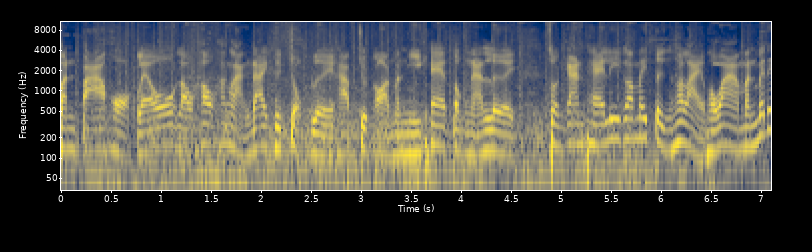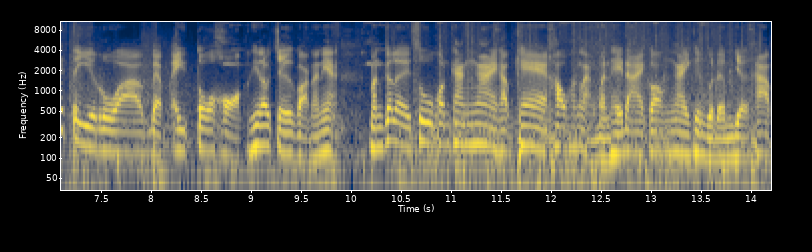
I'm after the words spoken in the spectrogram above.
มันปาหอกแล้วเราเข้าข้างหลังได้คือจบเลยครับจุดอ่อนมันมีแค่ตรงนั้นเลย ส่วนการแพรรี่ก็ไม่ตึงเท่าไหร่เพราะว่ามันไม่ได้ตีรัวแบบไอตัวหอกที่เราเจอก่อนนะเนี่ยมันก็เลยสู้ค่อนข้างง่ายครับแค่เข้าข้างหลังมันให้ได้ก็ง่ายขึ้นกว่าเดิมเยอะครับ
